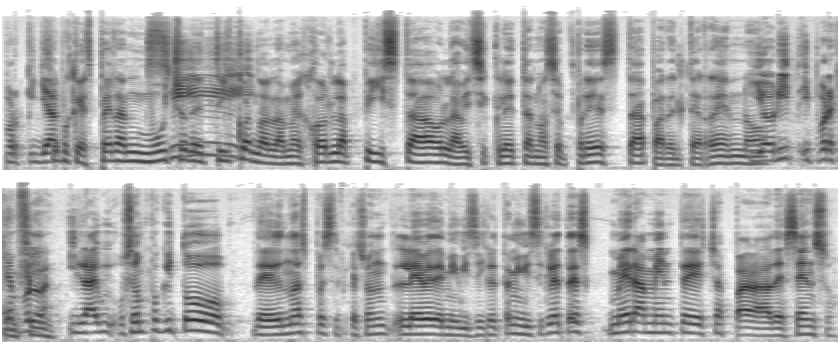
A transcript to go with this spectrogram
Porque ya... Sí, porque esperan mucho de ti cuando a lo mejor la pista o la bicicleta no se presta para el terreno. Y ahorita, y por ejemplo, y la, un poquito de una especificación leve de mi bicicleta. Mi bicicleta es meramente hecha para descenso.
